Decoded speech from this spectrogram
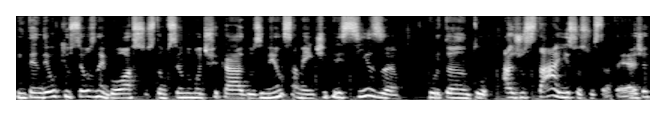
entendeu que os seus negócios estão sendo modificados imensamente e precisa, portanto, ajustar isso à sua estratégia.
